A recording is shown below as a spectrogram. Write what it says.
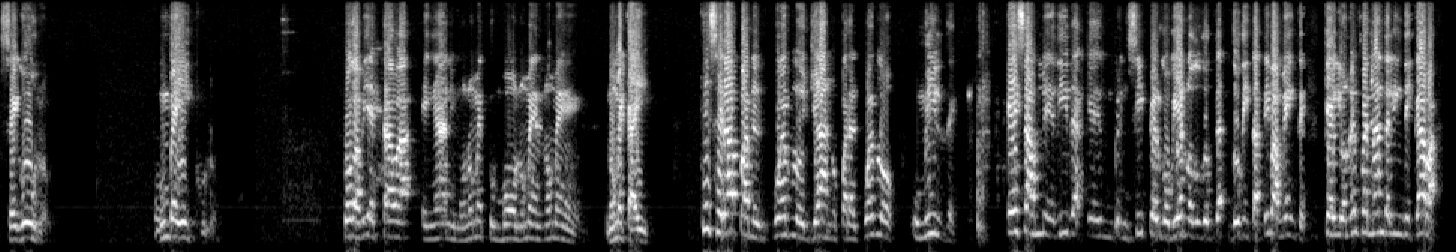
seguro, un vehículo. Todavía estaba en ánimo, no me tumbó, no me, no me, no me caí. ¿Qué será para el pueblo llano, para el pueblo humilde? Esas medidas que en principio el gobierno duditativamente, que Leonel Fernández le indicaba,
